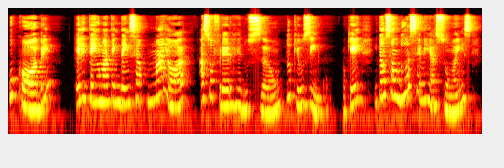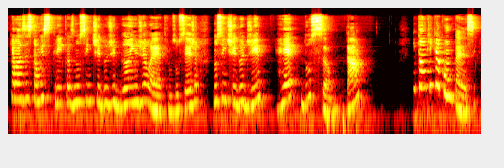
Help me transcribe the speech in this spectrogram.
o cobre ele tem uma tendência maior a sofrer redução do que o zinco, ok? Então, são duas semi-reações que elas estão escritas no sentido de ganho de elétrons, ou seja, no sentido de redução, tá? Então, o que, que acontece?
